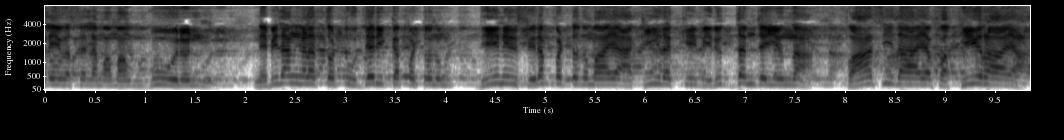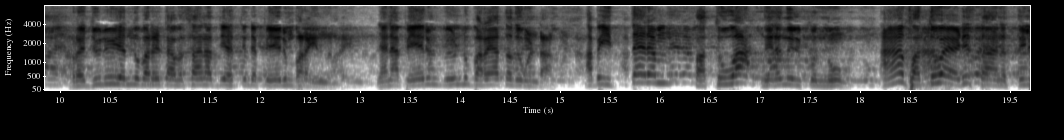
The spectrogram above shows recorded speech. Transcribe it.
അലൈഹി വസല്ലമ നബി തങ്ങളെ തൊട്ട് ഉദ്ധരിക്കപ്പെട്ടതും ദീനിൽ സ്ഥിരപ്പെട്ടതുമായ അക്കീദക്ക് വിരുദ്ധം ചെയ്യുന്ന ഫാസിദായ ഫക്കീറായ റജുലു എന്ന് പറഞ്ഞിട്ട് അവസാനം അദ്ദേഹത്തിന്റെ പേരും പറയുന്നുണ്ട്. ഞാൻ ആ പേരും വീണ്ടും പറയാത്തത് കൊണ്ടാണ് അപ്പൊ ഇത്തരം ഫത്വ നിലനിൽക്കുന്നു. ആ ഫത്വ അടിസ്ഥാനത്തിൽ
